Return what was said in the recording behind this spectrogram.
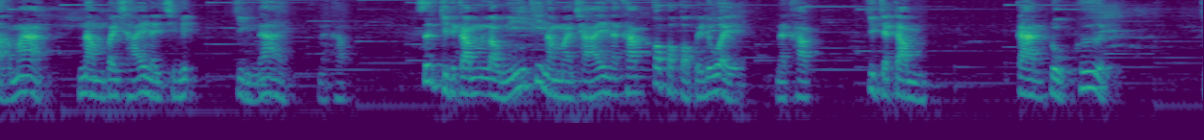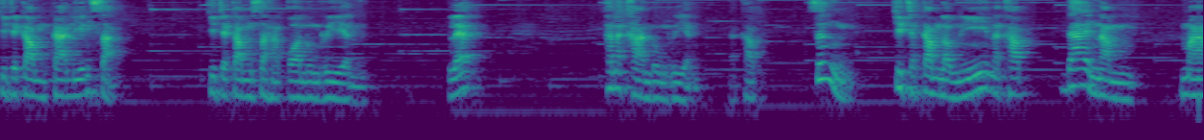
สามารถนำไปใช้ในชีวิตจริงได้นะครับ ซึ่งกิจกรรมเหล่านี้ที่นำมาใช้นะครับ ก็ประกอบไปด้วยนะครับ กิจกรรม การปลูกพืช กิจกรรมการเลี้ยงสัตว์ กิจกรรมสหกรณ์โรงเรียน และธนาคารโรงเรียนนะครับ ซึ่งกิจกรรมเหล่านี้นะครับได้นำมา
